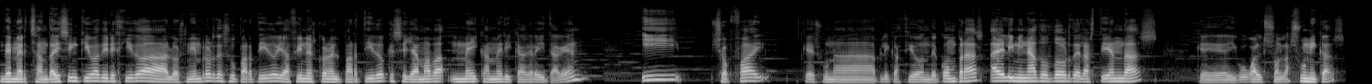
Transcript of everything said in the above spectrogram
de merchandising que iba dirigido a los miembros de su partido y afines con el partido que se llamaba Make America Great Again. Y Shopify, que es una aplicación de compras, ha eliminado dos de las tiendas, que igual son las únicas,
